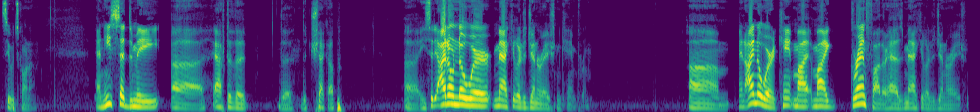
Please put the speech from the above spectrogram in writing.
see what's going on. And he said to me uh, after the the the checkup, uh, he said, "I don't know where macular degeneration came from." Um, and I know where it came. My my grandfather has macular degeneration,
